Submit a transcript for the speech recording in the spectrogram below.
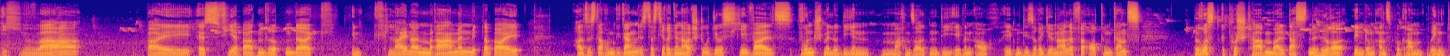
Ich war bei S4 Baden-Württemberg in kleinem Rahmen mit dabei, als es darum gegangen ist, dass die Regionalstudios jeweils Wunschmelodien machen sollten, die eben auch eben diese regionale Verortung ganz bewusst gepusht haben, weil das eine Hörerbindung ans Programm bringt.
